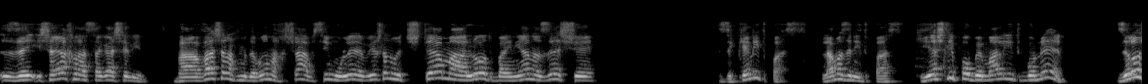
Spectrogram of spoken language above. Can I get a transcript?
זה שייך להשגה שלי. באהבה שאנחנו מדברים עכשיו, שימו לב, יש לנו את שתי המעלות בעניין הזה ש... זה כן נתפס. למה זה נתפס? כי יש לי פה במה להתבונן. זה לא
